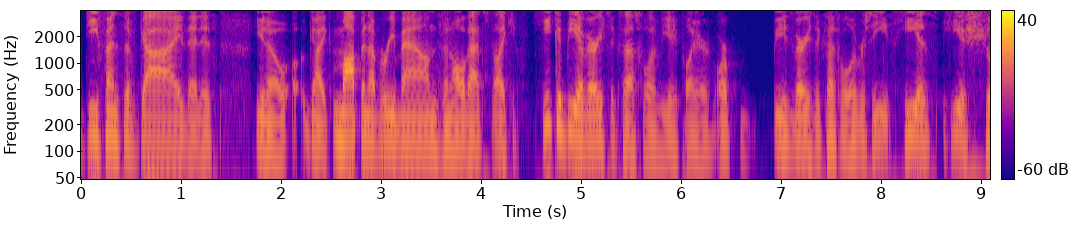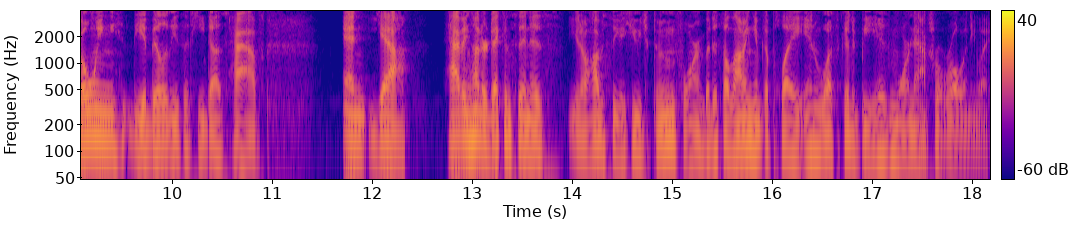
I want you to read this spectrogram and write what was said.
defensive guy that is, you know, like mopping up rebounds and all that. Like he could be a very successful NBA player or be very successful overseas. He is he is showing the abilities that he does have, and yeah, having Hunter Dickinson is you know obviously a huge boon for him, but it's allowing him to play in what's going to be his more natural role anyway.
